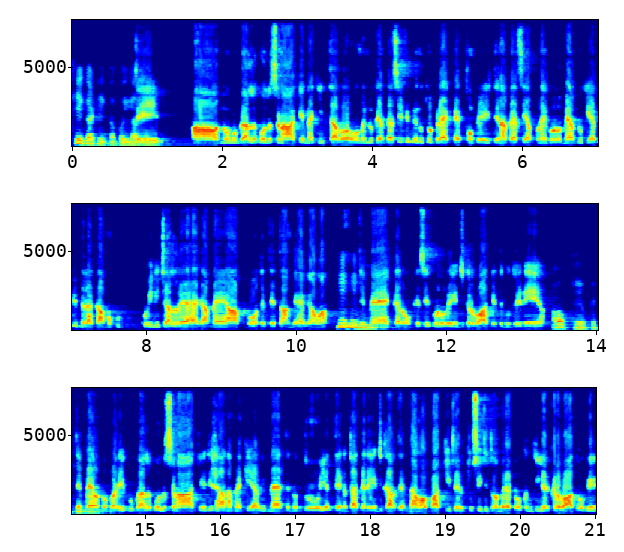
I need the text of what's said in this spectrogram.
ਠੀਕ ਆ ਠੀਕ ਆ ਕੋਈ ਗੱਲ ਨਹੀਂ। ਹਾਂ ਉਹਨੂੰ ਕੋਈ ਗੱਲ ਬੋਲ ਸੁਣਾ ਕੇ ਮੈਂ ਕੀਤਾ ਵਾ ਉਹ ਮੈਨੂੰ ਕਹਿੰਦਾ ਸੀ ਕਿ ਮੈਨੂੰ ਤੂੰ ਡਾਇਰੈਕਟ ਇੱਥੋਂ ਭੇਜ ਦੇਣਾ ਪੈਸੇ ਆਪਣੇ ਕੋਲੋਂ। ਮੈਂ ਉਹਨੂੰ ਕਿਹਾ ਵੀ ਮੇਰਾ ਕੰਮ ਕੋਈ ਨਹੀਂ ਚੱਲ ਰਿਹਾ ਹੈਗਾ ਮੈਂ ਆਪ ਬਹੁਤ ਇੱਥੇ ਤੰਗ ਹੈਗਾ ਵਾਂ ਤੇ ਮੈਂ ਘਰੋਂ ਕਿਸੇ ਕੋਲ ਅਰੇਂਜ ਕਰਵਾ ਕੇ ਤੈਨੂੰ ਦੇਣੇ ਆ। ਓਕੇ ਓਕੇ ਤੇ ਮੈਂ ਉਹਨੂੰ ਬੜੀ ਕੋ ਗੱਲ ਬੋਲ ਸੁਣਾ ਕੇ ਜਿਹੜਾ ਨਾ ਮੈਂ ਕਿਹਾ ਵੀ ਮੈਂ ਤੈਨੂੰ 2 ਜਾਂ 3 ਤੱਕ ਅਰੇਂਜ ਕਰ ਦਿੰਦਾ ਵਾ ਬਾਕੀ ਫਿਰ ਤੁਸੀਂ ਜਦੋਂ ਮੇਰਾ ਟੋਕਨ ਕਲੀਅਰ ਕਰਵਾ ਦੋਗੇ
